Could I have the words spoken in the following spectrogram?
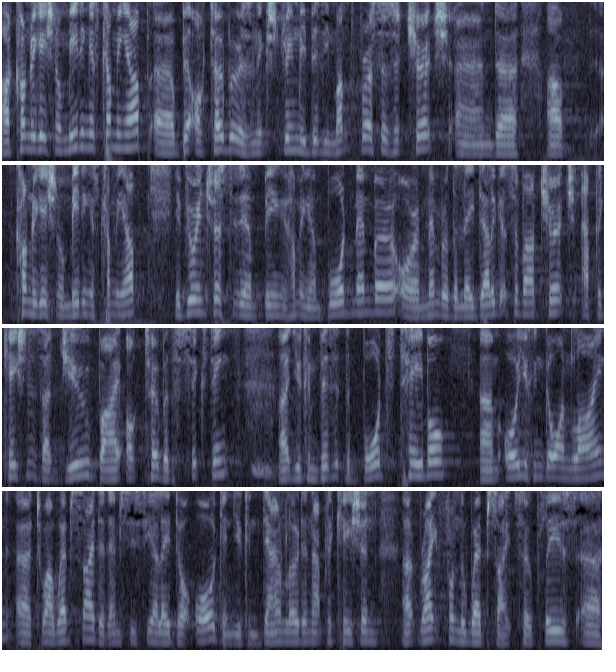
Our congregational meeting is coming up. Uh, October is an extremely busy month for us as a church, and uh, our congregational meeting is coming up. If you're interested in being, becoming a board member or a member of the lay delegates of our church, applications are due by October the 16th. Uh, you can visit the board's table um, or you can go online uh, to our website at mccla.org and you can download an application uh, right from the website. So please uh,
